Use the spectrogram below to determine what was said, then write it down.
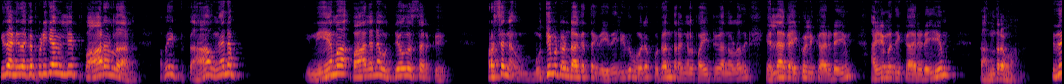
ഇതാണ് ഇതൊക്കെ പിടിക്കാൻ വലിയ പാടുള്ളതാണ്. അപ്പോൾ ഈ ആ അങ്ങനെ നിയമപാലന ഉദ്യോഗസ്ഥർക്ക് പ്രശ്നം ബുദ്ധിമുട്ടുണ്ടാകത്ത രീതിയിൽ ഇതുപോലെ കുതന്ത്രങ്ങൾ പയറ്റുക എന്നുള്ളത് എല്ലാ കൈക്കൂലിക്കാരുടെയും അഴിമതിക്കാരുടെയും തന്ത്രമാണ്. ഇത്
